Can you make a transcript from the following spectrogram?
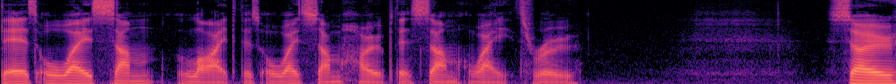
there's always some light, there's always some hope, there's some way through. So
